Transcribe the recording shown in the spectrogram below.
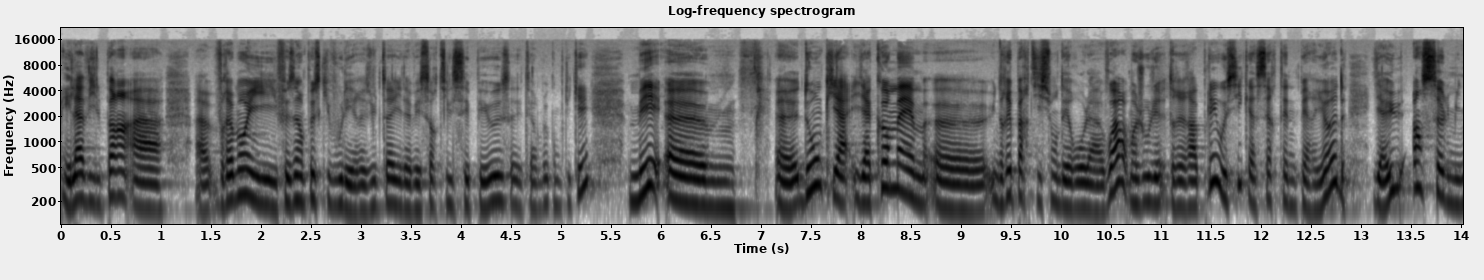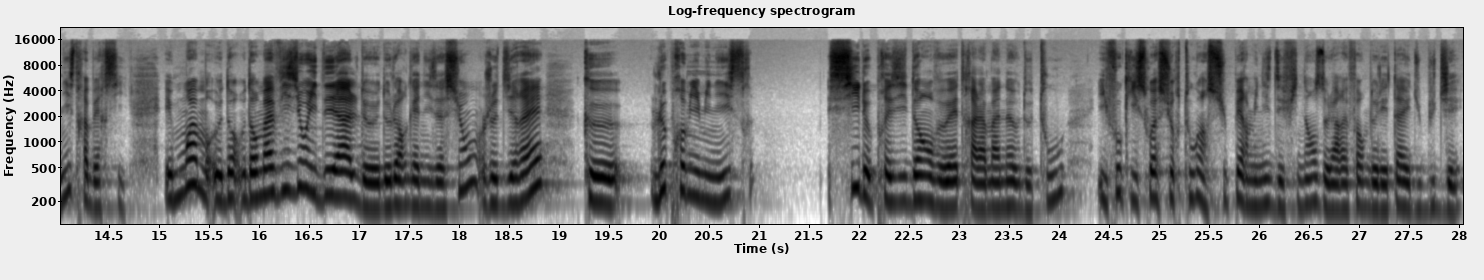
Et là, Villepin a, vraiment, il faisait un peu ce qu'il voulait. Résultat, il avait sorti le CPE, ça a été un peu compliqué. Mais euh, euh, donc, il y, a, quand même euh, une répartition des rôles à avoir. Moi, je voudrais rappeler aussi qu'à certaines périodes, il y a eu un seul ministre à Bercy. Et moi, dans, ma vision idéale de l'organisation, je dirais que le Premier ministre, si le président veut être à la manœuvre de tout, il faut qu'il soit surtout un super ministre des Finances, de la réforme de l'État et du budget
